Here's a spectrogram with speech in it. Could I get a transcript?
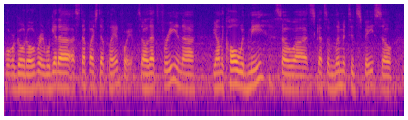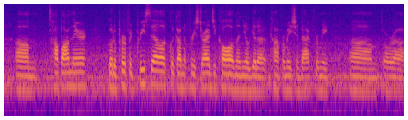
what we're going over, and we'll get a, step-by-step plan for you. So that's free, and uh, be on the call with me. So uh, it's got some limited space. So um, hop on there, go to Perfect Presale, click on the free strategy call, and then you'll get a confirmation back from me um, or uh,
